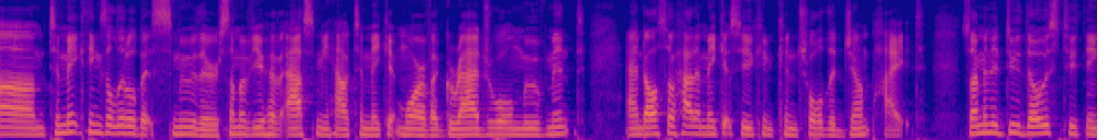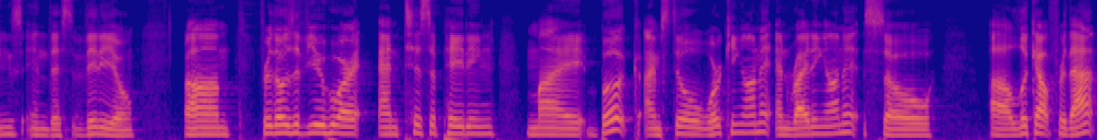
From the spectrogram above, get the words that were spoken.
um, to make things a little bit smoother, some of you have asked me how to make it more of a gradual movement and also how to make it so you can control the jump height. So I'm going to do those two things in this video. Um, for those of you who are anticipating my book, I'm still working on it and writing on it, so uh, look out for that.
